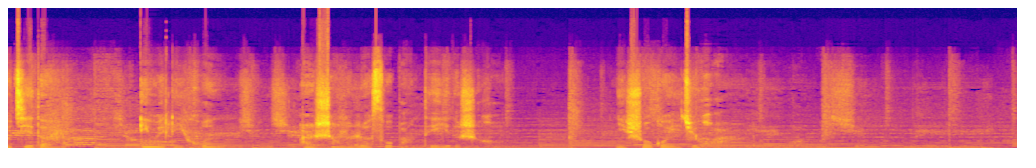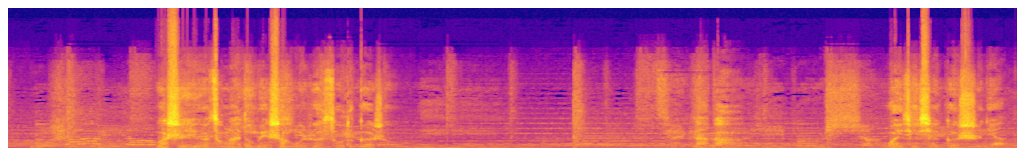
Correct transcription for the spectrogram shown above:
我记得，因为离婚而上了热搜榜第一的时候，你说过一句话。我是一个从来都没上过热搜的歌手，哪怕我已经写歌十年了。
